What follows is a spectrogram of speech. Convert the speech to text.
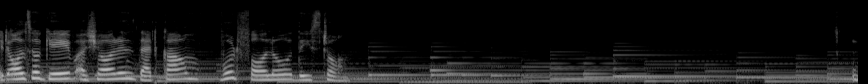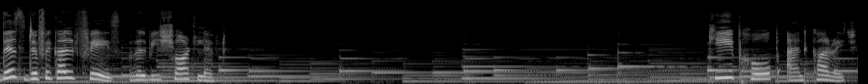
It also gave assurance that calm would follow the storm. This difficult phase will be short lived. Keep hope and courage.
